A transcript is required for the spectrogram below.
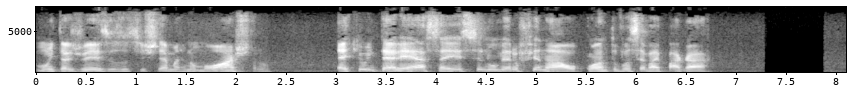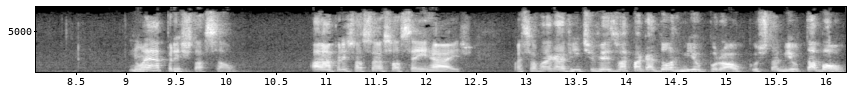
muitas vezes os sistemas não mostram é que o interessa é esse número final, quanto você vai pagar. Não é a prestação. Ah, a prestação é só 100 reais. Mas se eu pagar 20 vezes, vai pagar 2 mil por algo que custa mil. Tá bom.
